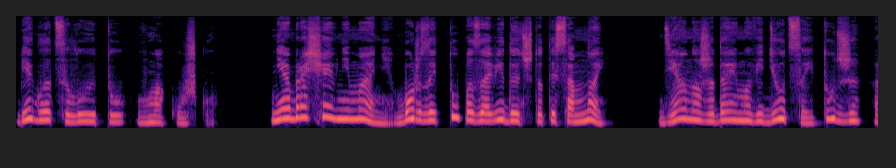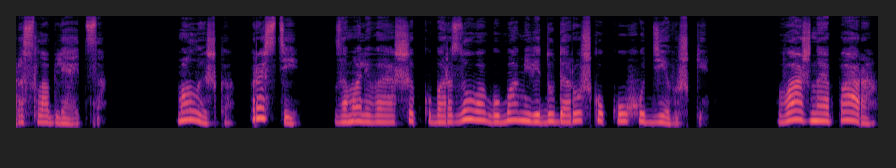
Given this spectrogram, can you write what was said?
бегло целую ту в макушку. Не обращай внимания, Борзый тупо завидует, что ты со мной. Диана ожидаемо ведется и тут же расслабляется. «Малышка, прости», замаливая ошибку Борзова, губами веду дорожку к уху девушки. «Важная пара.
